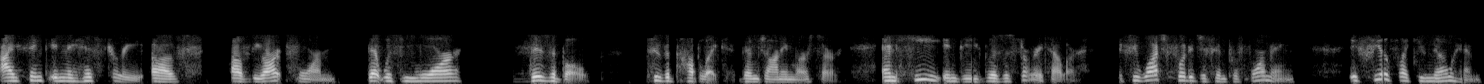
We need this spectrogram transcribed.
I think, in the history of of the art form that was more visible to the public than Johnny Mercer. And he indeed was a storyteller. If you watch footage of him performing, it feels like you know him.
